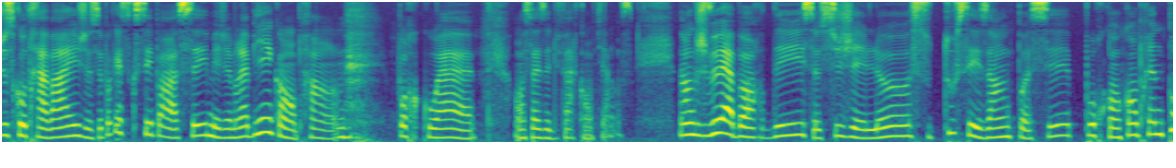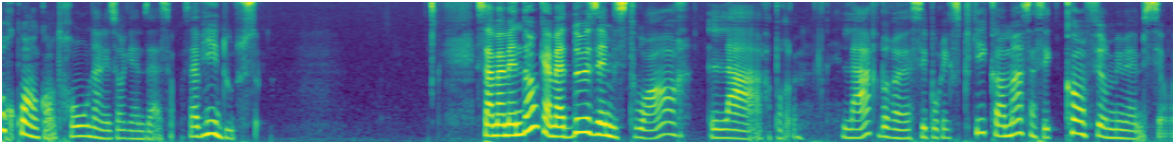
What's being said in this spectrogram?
jusqu'au travail, je ne sais pas qu'est-ce qui s'est passé, mais j'aimerais bien comprendre pourquoi euh, on cesse de lui faire confiance. Donc, je veux aborder ce sujet-là sous tous ces angles possibles pour qu'on comprenne pourquoi on contrôle dans les organisations. Ça vient d'où tout ça? Ça m'amène donc à ma deuxième histoire, l'arbre. L'arbre, c'est pour expliquer comment ça s'est confirmé ma mission.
